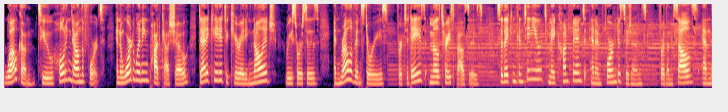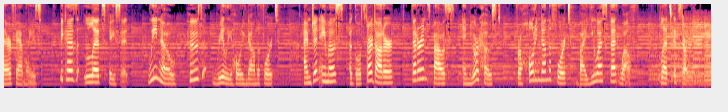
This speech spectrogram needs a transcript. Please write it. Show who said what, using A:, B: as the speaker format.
A: Welcome to Holding Down the Fort, an award winning podcast show dedicated to curating knowledge, resources, and relevant stories for today's military spouses so they can continue to make confident and informed decisions for themselves and their families. Because let's face it, we know who's really holding down the fort. I'm Jen Amos, a Gold Star daughter, veteran spouse, and your host for Holding Down the Fort by US Vet Wealth. Let's get started.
